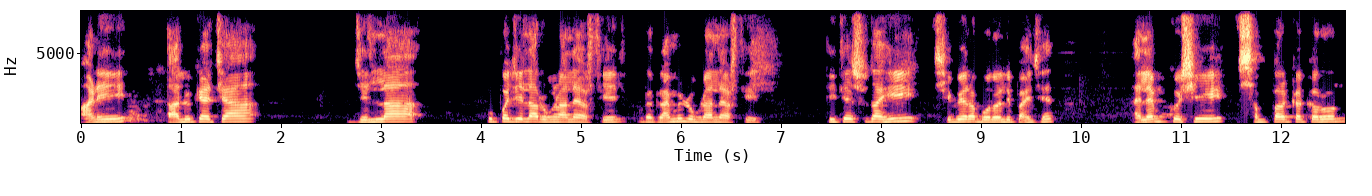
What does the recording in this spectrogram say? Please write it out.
आणि तालुक्याच्या जिल्हा उपजिल्हा रुग्णालय असतील कुठं ग्रामीण रुग्णालय असतील तिथे सुद्धा ही शिबिरं बोलवली पाहिजेत. एल एम कोशी संपर्क करून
